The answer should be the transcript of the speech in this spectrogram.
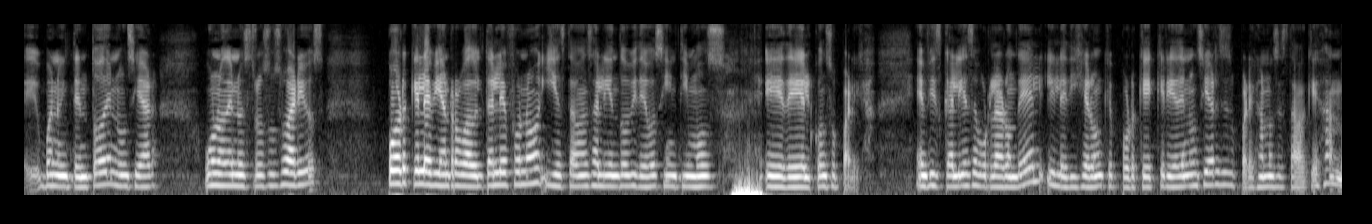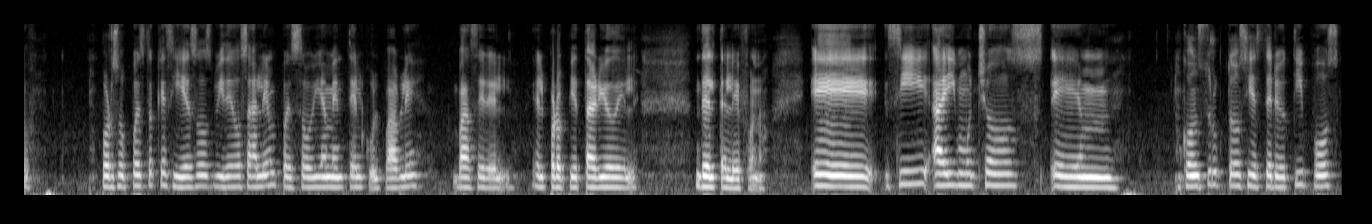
eh, bueno, intentó denunciar uno de nuestros usuarios porque le habían robado el teléfono y estaban saliendo videos íntimos eh, de él con su pareja. En fiscalía se burlaron de él y le dijeron que por qué quería denunciar si su pareja no se estaba quejando. Por supuesto que si esos videos salen, pues obviamente el culpable va a ser el, el propietario del, del teléfono. Sí hay muchos eh, constructos y estereotipos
